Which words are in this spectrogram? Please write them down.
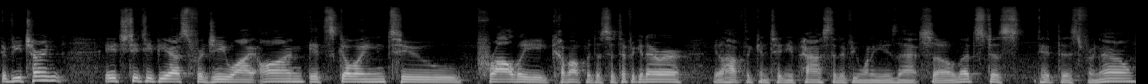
if you turn HTTPS for GUI on, it's going to probably come up with a certificate error. You'll have to continue past it if you want to use that. So let's just hit this for now.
